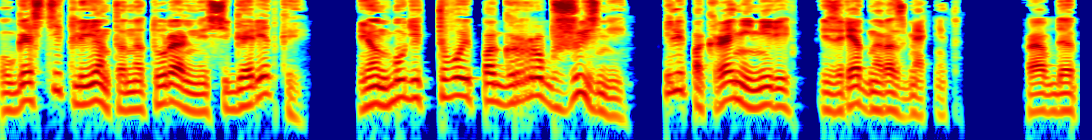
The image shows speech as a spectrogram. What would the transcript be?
Угости клиента натуральной сигареткой, и он будет твой погроб жизни, или, по крайней мере, изрядно размякнет. Правда,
